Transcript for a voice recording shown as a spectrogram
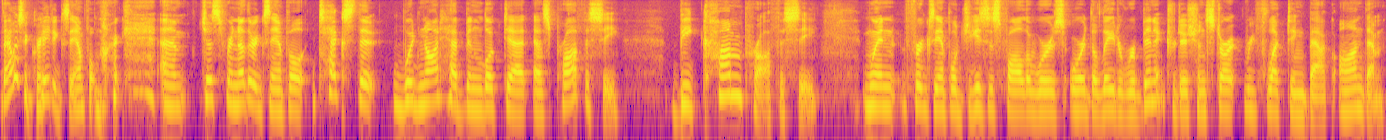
That was a great example, Marc. Um, just for another example, texts that would not have been looked at as prophecy become prophecy when, for example, Jesus followers or the later rabbinic tradition start reflecting back on them.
